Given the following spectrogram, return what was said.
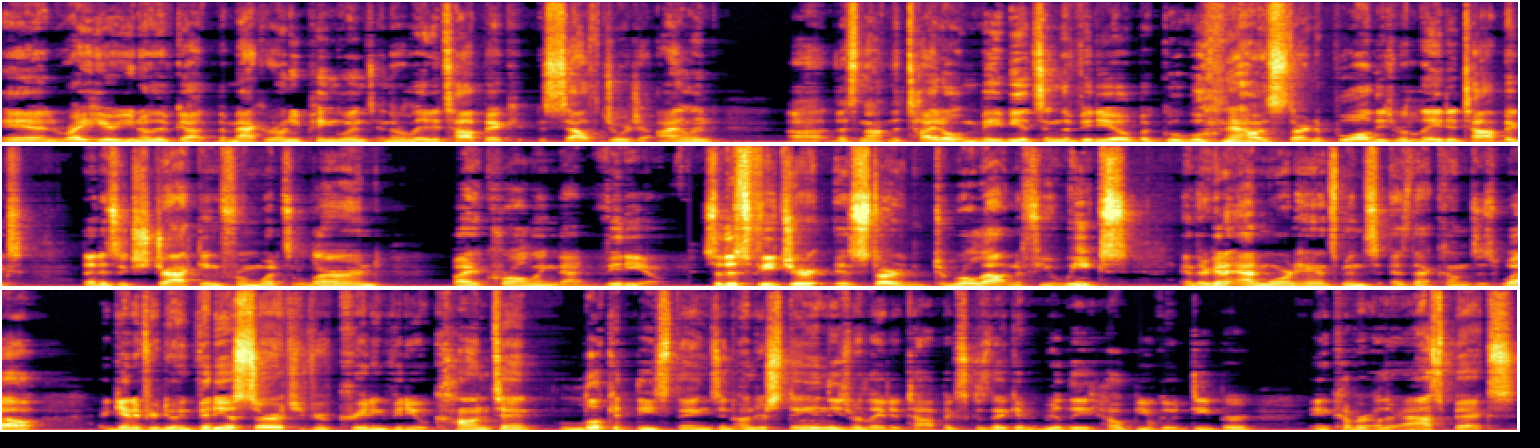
and right here, you know, they've got the macaroni penguins and the related topic is South Georgia Island. Uh, that's not in the title. Maybe it's in the video, but Google now is starting to pull all these related topics that is extracting from what it's learned by crawling that video. So this feature is started to roll out in a few weeks, and they're going to add more enhancements as that comes as well. Again, if you're doing video search, if you're creating video content, look at these things and understand these related topics because they could really help you go deeper and cover other aspects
